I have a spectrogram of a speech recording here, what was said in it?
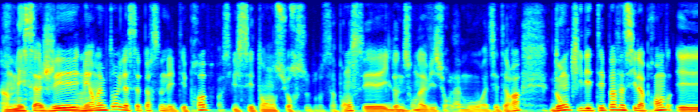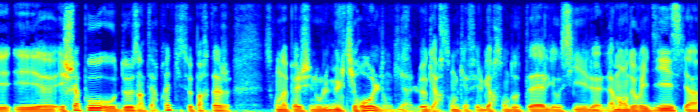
un messager? Mhm. Mais en même temps, il a sa personnalité propre parce qu'il s'étend sur ce- sa pensée, il donne son avis sur l'amour, etc. Donc, il n'était pas facile à prendre. Et, et, euh, et chapeau aux deux interprètes qui se partagent ce qu'on appelle chez nous le multirôle. Donc, il y a le garçon de café, le garçon d'hôtel, il y a aussi l'amant d'Eurydice, il y a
